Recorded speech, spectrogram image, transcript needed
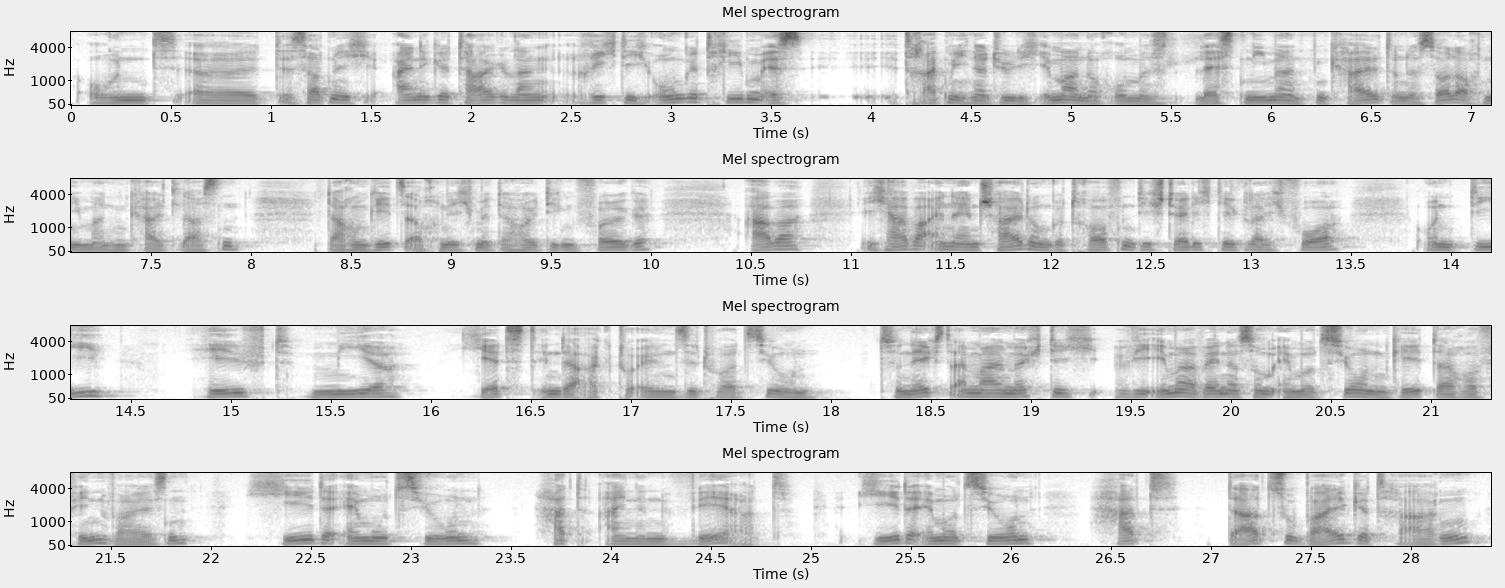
Und äh, das hat mich einige Tage lang richtig umgetrieben. Es treibt mich natürlich immer noch um. Es lässt niemanden kalt und es soll auch niemanden kalt lassen. Darum geht es auch nicht mit der heutigen Folge. Aber ich habe eine Entscheidung getroffen, die stelle ich dir gleich vor. Und die hilft mir jetzt in der aktuellen Situation. Zunächst einmal möchte ich, wie immer, wenn es um Emotionen geht, darauf hinweisen, jede Emotion hat einen Wert. Jede Emotion hat dazu beigetragen,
